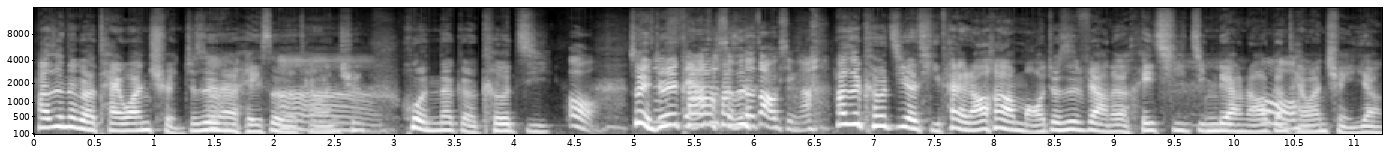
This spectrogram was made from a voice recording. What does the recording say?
它、哦、是那个台湾犬，就是那个黑色的台湾犬。哦混那个柯基哦，所以你就会看到它是什么造型啊？它是柯基的体态，然后它的毛就是非常的黑漆晶亮，然后跟台湾犬一样，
